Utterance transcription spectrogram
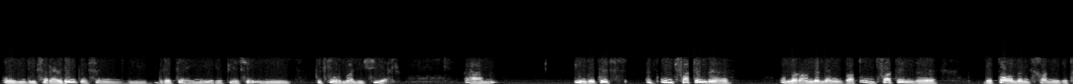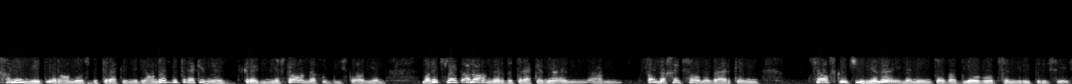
om die verhouding tussen die Britte en die Europese Unie te formaliseer. Um en dit is 'n omvattende onderhandeling wat omvattende betalings gaan hê. Dit gaan nie net oor handelsbetrekkinge. Die handelsbetrekkinge kry die meeste aandag op die stadium, maar dit sluit alle ander betrekkinge in, um veiligheidssamewerking, selfs kulturele elemente wat deel word van hierdie proses.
